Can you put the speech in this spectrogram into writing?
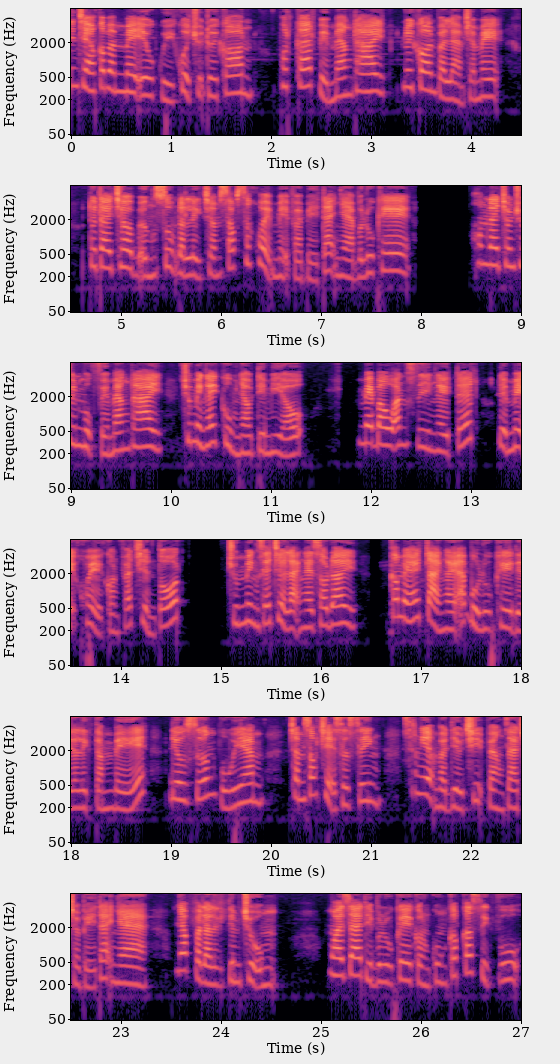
Xin chào các bà mẹ yêu quý của chuyện nuôi con, podcast về mang thai, nuôi con và làm cha mẹ, được tài trợ bởi ứng dụng đặt lịch chăm sóc sức khỏe mẹ và bé tại nhà Bluecare. Hôm nay trong chuyên mục về mang thai, chúng mình hãy cùng nhau tìm hiểu mẹ bầu ăn gì ngày Tết để mẹ khỏe còn phát triển tốt. Chúng mình sẽ trở lại ngay sau đây. Các mẹ hãy tải ngay app Bluecare để đặt lịch tắm bé, điều dưỡng bú em, chăm sóc trẻ sơ sinh, xét nghiệm và điều trị vàng da cho bé tại nhà, nhắc và đặt lịch tiêm chủng. Ngoài ra thì Bluecare còn cung cấp các dịch vụ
